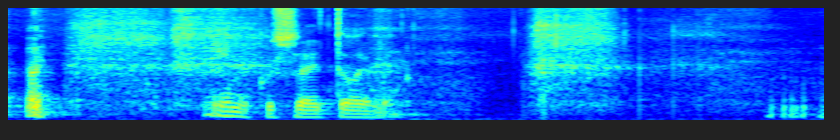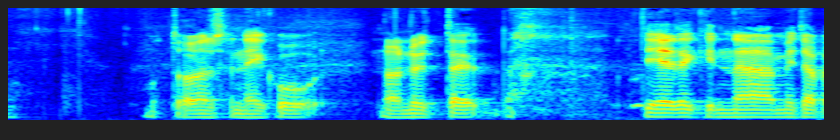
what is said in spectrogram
Ihme, kun se ei toiminut. Mutta on se niinku, no nyt tietenkin nämä, mitä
